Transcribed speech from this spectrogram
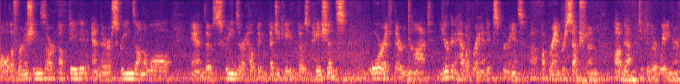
all the furnishings are updated and there are screens on the wall and those screens are helping educate those patients or if they're not you're going to have a brand experience a, brand perception of that particular waiting room.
